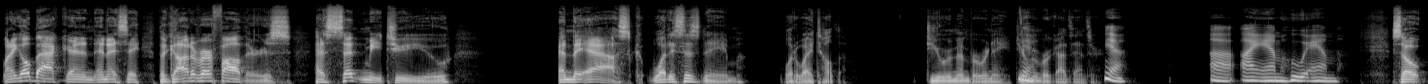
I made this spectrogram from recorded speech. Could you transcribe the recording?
when I go back and, and I say, the God of our fathers has sent me to you, and they ask, what is his name? What do I tell them? Do you remember, Renee? Do you Yeah. remember God's answer? Yeah. Uh, I am who am. So,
